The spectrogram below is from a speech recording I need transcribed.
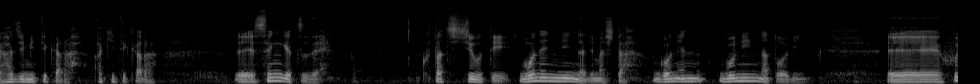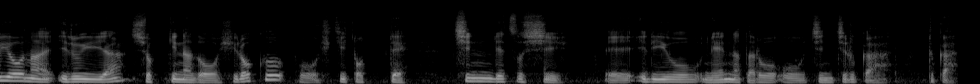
ー、始めてから飽きてから、えー、先月で九立中帝5年になりました。5年5人なとびん、えー、不要な衣類や食器などを広く引き取って陳列し、えー、入りうねんなたるチンチルカとか、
